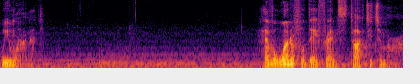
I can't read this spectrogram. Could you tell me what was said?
we want it. Have a wonderful day, friends. Talk to you tomorrow.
